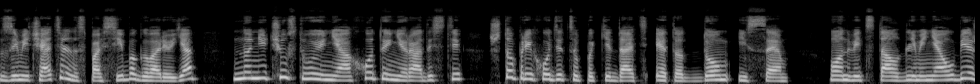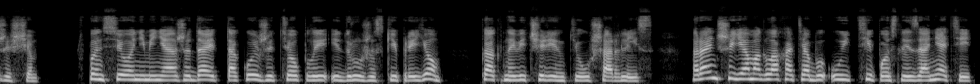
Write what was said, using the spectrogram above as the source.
«Замечательно, спасибо», — говорю я, но не чувствую ни охоты, ни радости, что приходится покидать этот дом и Сэм. Он ведь стал для меня убежищем. В пансионе меня ожидает такой же теплый и дружеский прием, как на вечеринке у Шарлиз. Раньше я могла хотя бы уйти после занятий,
